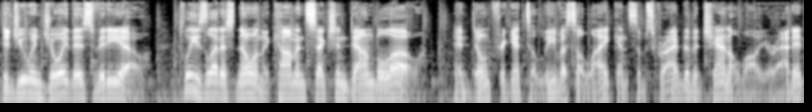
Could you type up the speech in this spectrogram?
Did you enjoy this video? Please let us know in the comments section down below. And don't forget to leave us a like and subscribe to the channel while you're at it.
